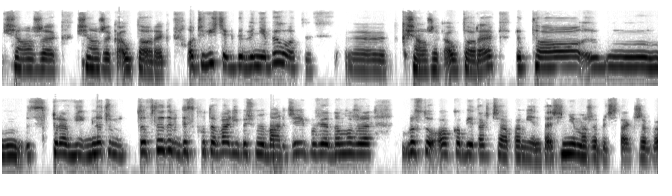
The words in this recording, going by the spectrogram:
książek, książek autorek. Oczywiście, gdyby nie było tych książek autorek, to mm, sprawi, znaczy, to wtedy dyskutowalibyśmy bardziej, bo wiadomo, że po prostu o kobietach trzeba pamiętać. Nie może być tak, żeby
